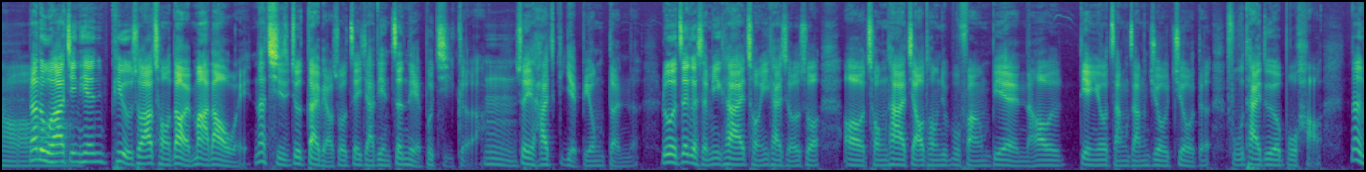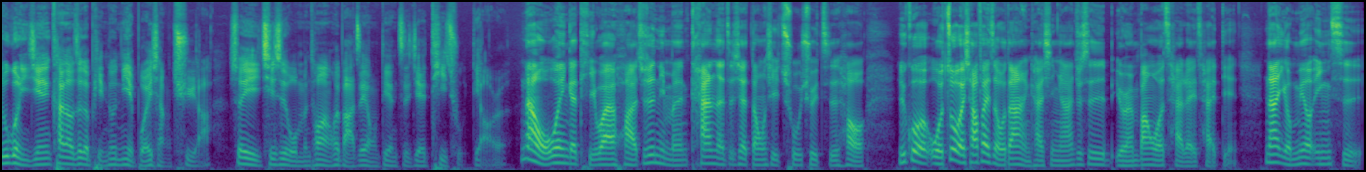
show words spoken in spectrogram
哦，那如果他今天譬如说他从头到尾骂到尾，那其实就代表说这家店真的也不及格啊。嗯所以他也不用登了。如果这个神秘客从一开始就说，哦，从他的交通就不方便，然后店又脏脏旧旧的，服务态度又不好，那如果你今天看到这个评论，你也不会想去啊。所以其实我们通常会把这种店直接剔除掉了。那我问一个题外话，就是你们看了这些东西出去之后，如果我作为消费者，我当然很开心啊，就是有人帮我踩雷踩点。那有没有因此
